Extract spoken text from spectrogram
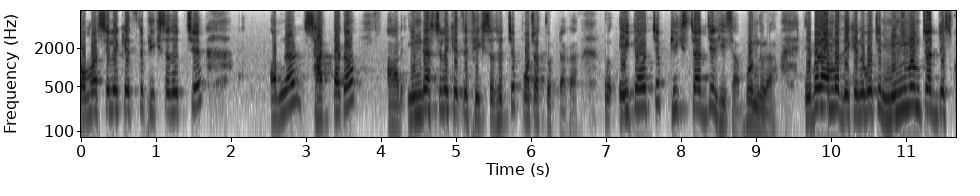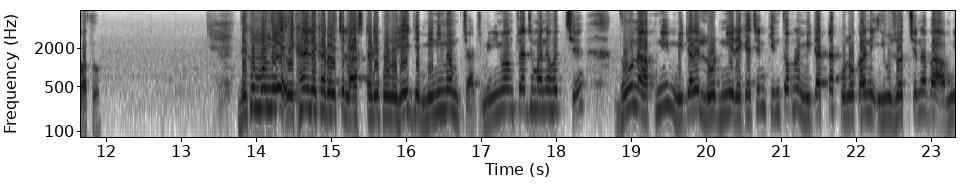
কমার্শিয়ালের ক্ষেত্রে ফিক্স চার্জ হচ্ছে আপনার ষাট টাকা আর ইন্ডাস্ট্রিয়ালের ক্ষেত্রে ফিক্স চার্জ হচ্ছে পঁচাত্তর টাকা। তো এইটা হচ্ছে ফিক্স চার্জের হিসাব, বন্ধুরা। এবারে আমরা দেখে নেব হচ্ছে মিনিমাম চার্জেস কত। দেখুন বন্ধুরা, এখানে লেখা রয়েছে লাস্ট তারিখ অনুযায়ী যে মিনিমাম চার্জ মিনিমাম চার্জ মানে হচ্ছে, ধরুন আপনি মিটারে লোড নিয়ে রেখেছেন, কিন্তু আপনার মিটারটা কোনো কারণে ইউজ হচ্ছে না বা আপনি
